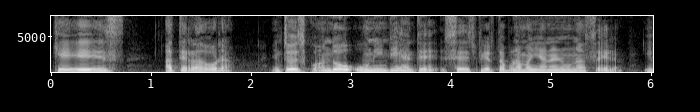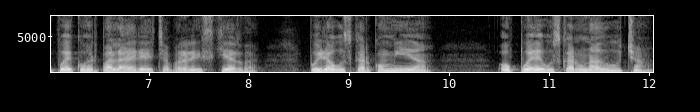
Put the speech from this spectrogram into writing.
que es aterradora. Entonces, cuando un indigente se despierta por la mañana en una acera y puede coger para la derecha, para la izquierda, puede ir a buscar comida o puede buscar una ducha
